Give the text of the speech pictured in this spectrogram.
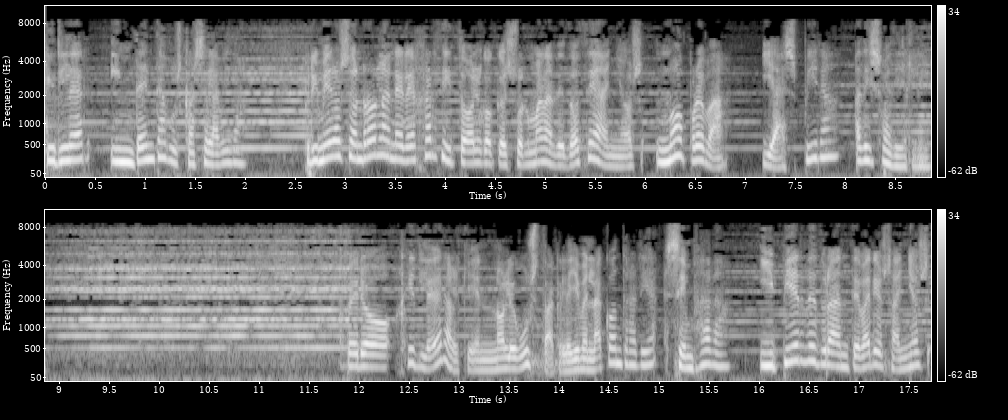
Hitler intenta buscarse la vida. Primero se enrola en el ejército, algo que su hermana de 12 años no aprueba y aspira a disuadirle. Pero Hitler, al quien no le gusta que le lleven la contraria, se enfada y pierde durante varios años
